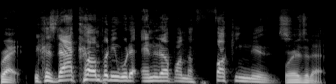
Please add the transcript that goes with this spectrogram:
right. Because that company would have ended up on the fucking news. Where's it at?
